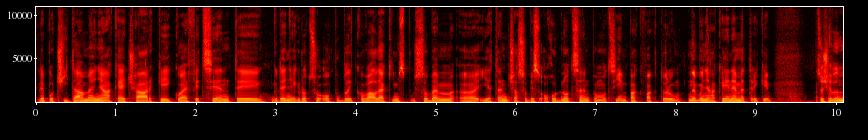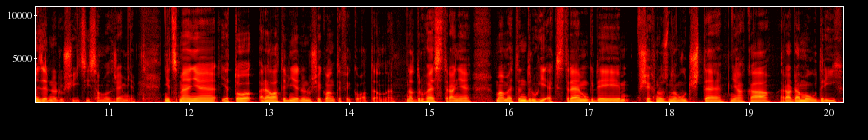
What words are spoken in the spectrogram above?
kde počítáme nějaké čárky, koeficienty, kde někdo co opublikoval, jakým způsobem eh, je ten časopis ohodnocen pomocí impact faktorů nebo nějaké jiné metriky což je velmi zjednodušující samozřejmě. Nicméně je to relativně jednoduše kvantifikovatelné. Na druhé straně máme ten druhý extrém, kdy všechno znovu čte nějaká rada moudrých,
